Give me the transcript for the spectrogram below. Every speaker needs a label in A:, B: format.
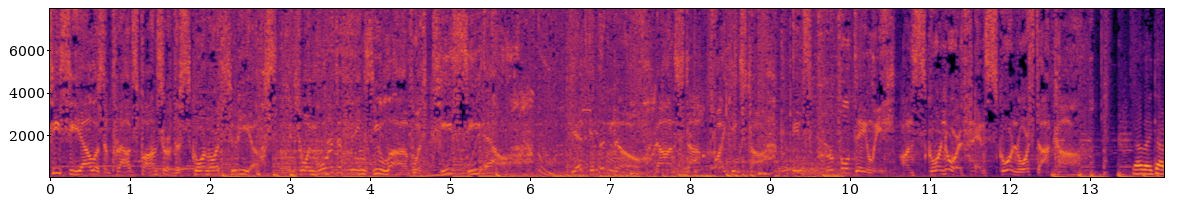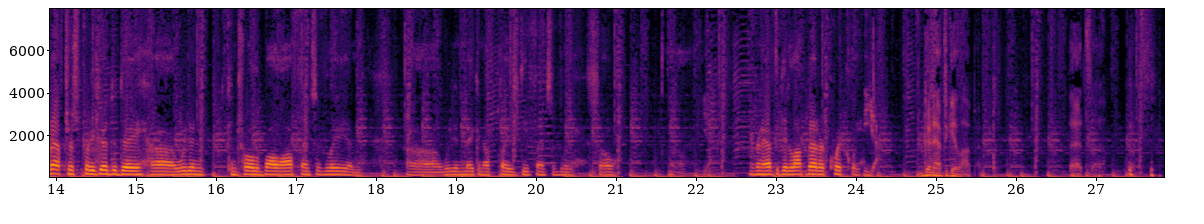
A: TCL is a proud sponsor of the Score North Studios. Enjoy more of the things you love with TCL. Get in the know, nonstop Vikings talk. It's Purple Daily on Score North and ScoreNorth.com.
B: Yeah, they got after us pretty good today. Uh, we didn't control the ball offensively, and uh, we didn't make enough plays defensively. So, you know,
C: Yeah.
B: we're going to have to get a lot better quickly.
C: Yeah. You're Gonna have to get a lot better. That's uh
